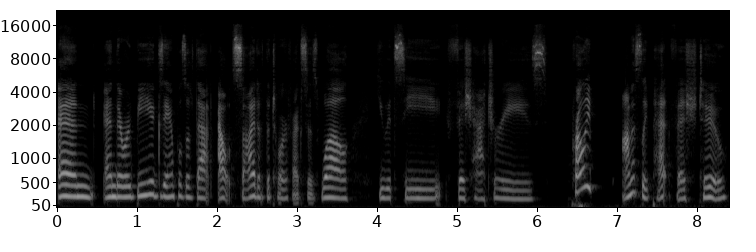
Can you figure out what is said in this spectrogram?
And and there would be examples of that outside of the Torrefx as well. You would see fish hatcheries, probably honestly pet fish too.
